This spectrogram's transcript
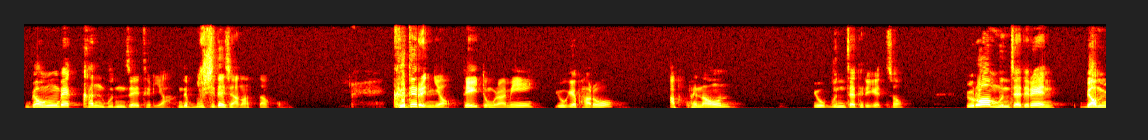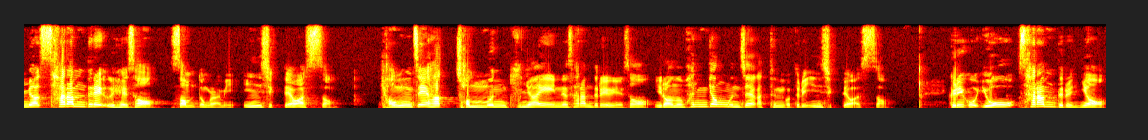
명백한 문제들이야. 근데 무시되지 않았다고. 그들은요, 데이 동그라미, 요게 바로 앞에 나온 요 문제들이겠죠? 이러한 문제들은 몇몇 사람들에 의해서 썸 동그라미 인식돼 왔어. 경제학 전문 분야에 있는 사람들에 의해서 이런 환경 문제 같은 것들이 인식돼 왔어. 그리고 요 사람들은요,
